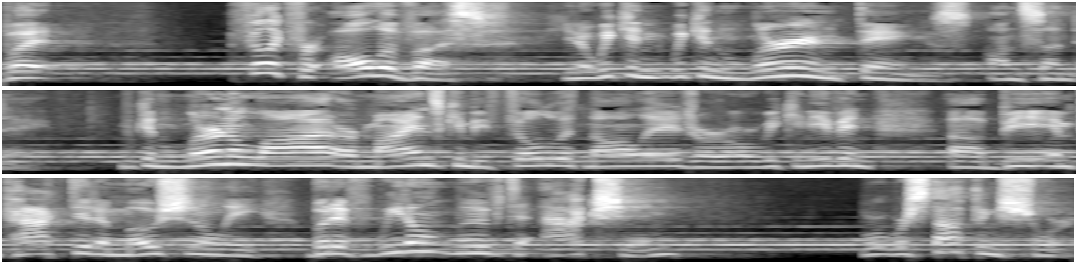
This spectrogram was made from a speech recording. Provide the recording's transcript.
but I feel like for all of us, you know, we can we can learn things on Sunday. We can learn a lot. Our minds can be filled with knowledge, or, or we can even uh, be impacted emotionally. But if we don't move to action, we're, we're stopping short.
